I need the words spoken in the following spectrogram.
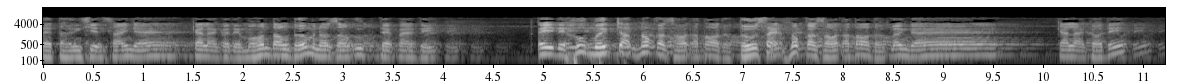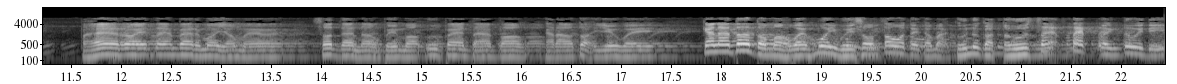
តែតើងជាសៃដែរកាលក៏តែមហនតងទៅមនោសងឧបតេបានតិអីទេហុមើចាប់ណុកកសោតអតទៅទោសែណុកកសោតអតទៅក្លឹងដែរកាលក៏ទេបានរយតែបរមយ៉ងមកសុទ្ធណងពេលមកឧបតបងករោតយេវេកាលតតមកវេមួយវិសនតទៅតមកគុណក៏ទោសែតែក្លឹងទុយទី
